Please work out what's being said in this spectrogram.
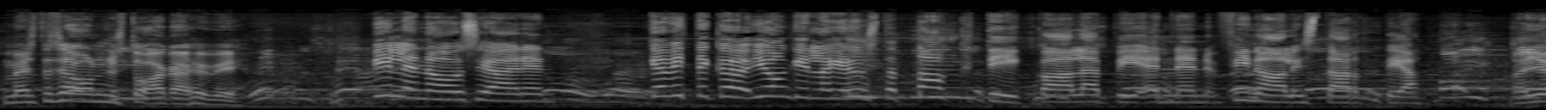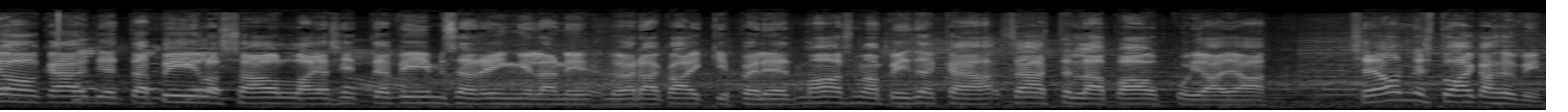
mielestäni se onnistui aika hyvin. Ville Nousiainen, kävittekö jonkinlaista taktiikkaa läpi ennen finaalistarttia? No joo, käytiin, että piilossa ollaan ja sitten viimeisellä ringillä niin lyödään kaikki pelit, että mahdollisimman pitkään säästellään paukkuja ja se onnistui aika hyvin.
